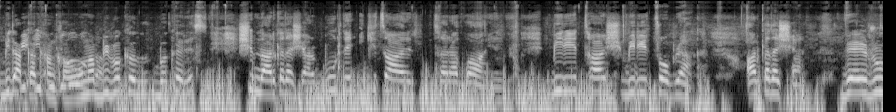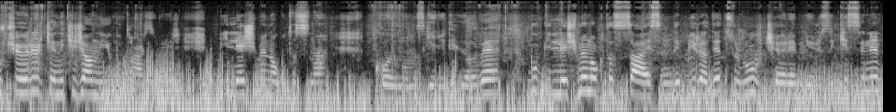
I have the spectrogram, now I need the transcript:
Bir dakika Bir kanka ona bir bakalım bakarız. Şimdi arkadaşlar burada iki tane tarafa ayrılıyor. Biri taş, biri toprak. Arkadaşlar ve ruh çağırırken iki canlıyı bu tarz bir birleşme noktasına koymamız gerekiyor ve bu birleşme noktası sayesinde bir adet ruh çağırabiliyoruz. İkisinin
